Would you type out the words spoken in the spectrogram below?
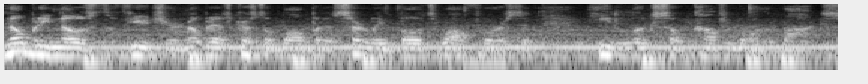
nobody knows the future. Nobody has crystal ball, but it certainly bodes well for us that he looks so comfortable in the box.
